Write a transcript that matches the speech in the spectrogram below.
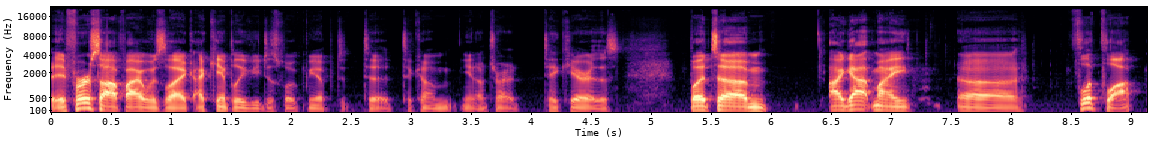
at first off I was like, "I can't believe you just woke me up to to, to come you know try to take care of this," but um I got my uh flip flop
